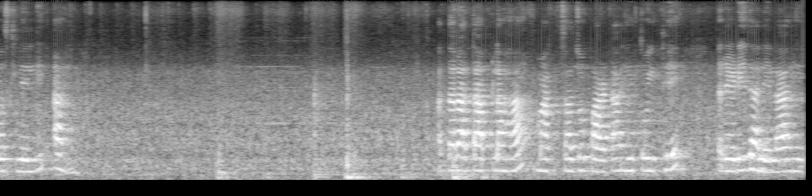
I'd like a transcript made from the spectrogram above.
बसलेली आहे. तर आता आपला हा मागचा जो पार्ट आहे तो इथे रेडी झालेला आहे.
